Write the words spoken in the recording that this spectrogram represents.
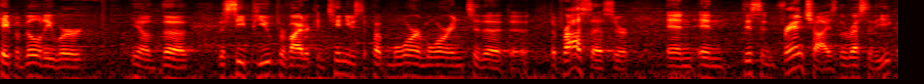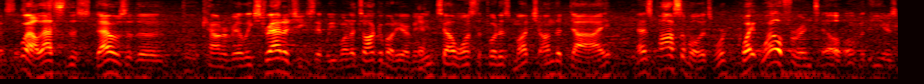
capability where you know, the, the CPU provider continues to put more and more into the, the, the processor and, and disenfranchise the rest of the ecosystem. Well, that's the, that was the, countervailing strategies that we want to talk about here. I mean, yeah. Intel wants to put as much on the die as possible. It's worked quite well for Intel over the years.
